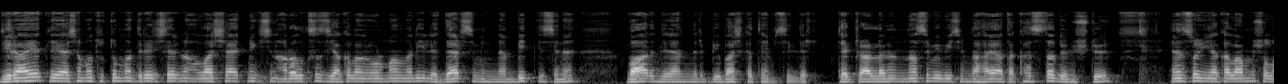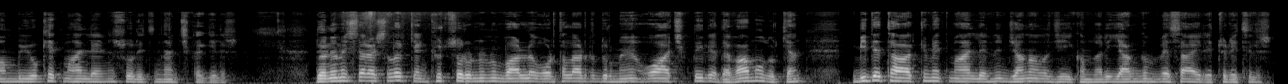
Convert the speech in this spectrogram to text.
dirayetle yaşama tutunma dirençlerini alaşağı etmek için aralıksız yakılan ormanları ile Dersim'inden Bitlis'ine var edilendir bir başka temsildir. Tekrarların nasıl bir biçimde hayata kasta dönüştüğü en son yakalanmış olan bu yok etme hallerinin suretinden çıka gelir. Dönemeçler açılırken Kürt sorununun varlığı ortalarda durmaya o açıklığıyla devam olurken bir de tahakküm etme hallerinin can alıcı yıkımları, yangın vesaire türetilir.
